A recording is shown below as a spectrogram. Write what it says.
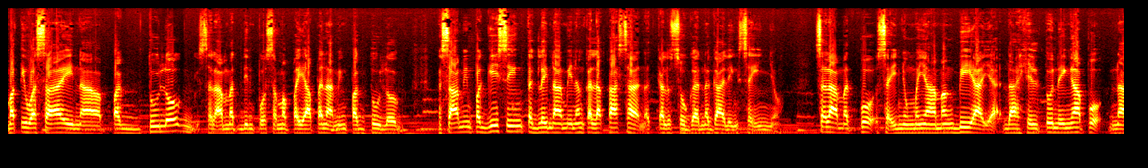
matiwasay na pagtulog. Salamat din po sa mapayapa naming pagtulog na sa aming paggising, taglay namin ang kalakasan at kalusugan na galing sa inyo. Salamat po sa inyong mayamang biyaya dahil tunay nga po na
